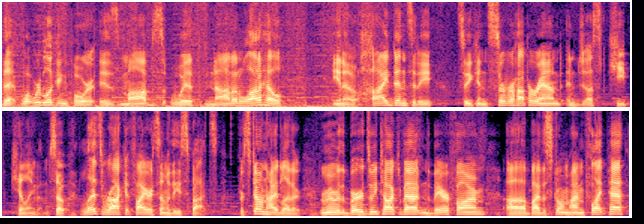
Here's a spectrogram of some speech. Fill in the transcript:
that what we're looking for is mobs with not a lot of health, in a high density, so you can server hop around and just keep killing them. So let's rocket fire some of these spots. For Stonehide Leather, remember the birds we talked about in the bear farm uh, by the Stormheim flight path?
